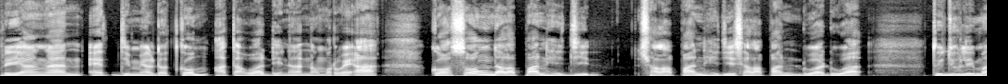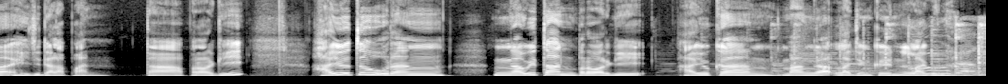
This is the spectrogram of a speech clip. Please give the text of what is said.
priangan@ gmail.com atauwadina nomor wa 08 hiji salapan hiji salapan 2275 hijjipan tak pergi Hayu tuh orang ngawitan perwargi Ayu Kang mangga lajengken laguna.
